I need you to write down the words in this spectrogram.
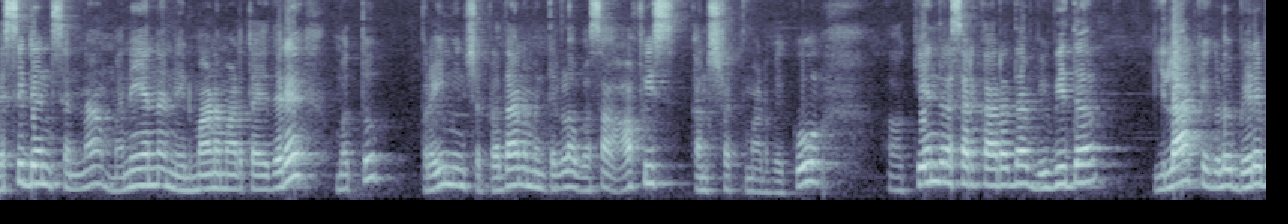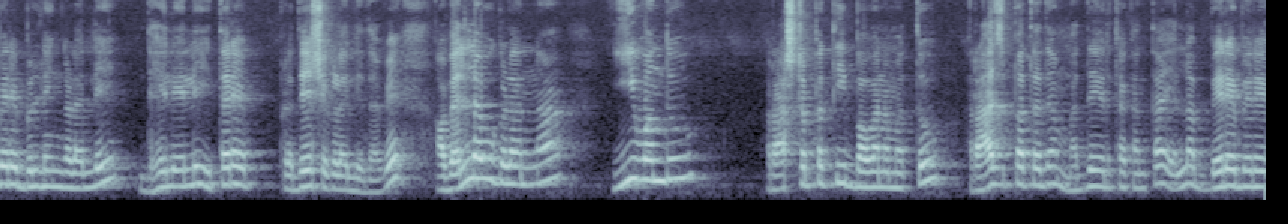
ರೆಸಿಡೆನ್ಸನ್ನು ಮನೆಯನ್ನು ನಿರ್ಮಾಣ ಮಾಡ್ತಾ ಇದ್ದಾರೆ ಮತ್ತು ಪ್ರೈಮ್ ಮಿನಿಸ್ಟರ್ ಪ್ರಧಾನಮಂತ್ರಿಗಳ ಹೊಸ ಆಫೀಸ್ ಕನ್ಸ್ಟ್ರಕ್ಟ್ ಮಾಡಬೇಕು. ಕೇಂದ್ರ ಸರ್ಕಾರದ ವಿವಿಧ ಇಲಾಖೆಗಳು ಬೇರೆ ಬೇರೆ ಬಿಲ್ಡಿಂಗ್ಗಳಲ್ಲಿ ದೆಹಲಿಯಲ್ಲಿ, ಇತರೆ ಪ್ರದೇಶಗಳಲ್ಲಿದ್ದಾವೆ. ಅವೆಲ್ಲವುಗಳನ್ನು ಈ ಒಂದು ರಾಷ್ಟ್ರಪತಿ ಭವನ ಮತ್ತು ರಾಜ್ಪಥದ ಮಧ್ಯೆ ಇರತಕ್ಕಂಥ ಎಲ್ಲ ಬೇರೆ ಬೇರೆ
